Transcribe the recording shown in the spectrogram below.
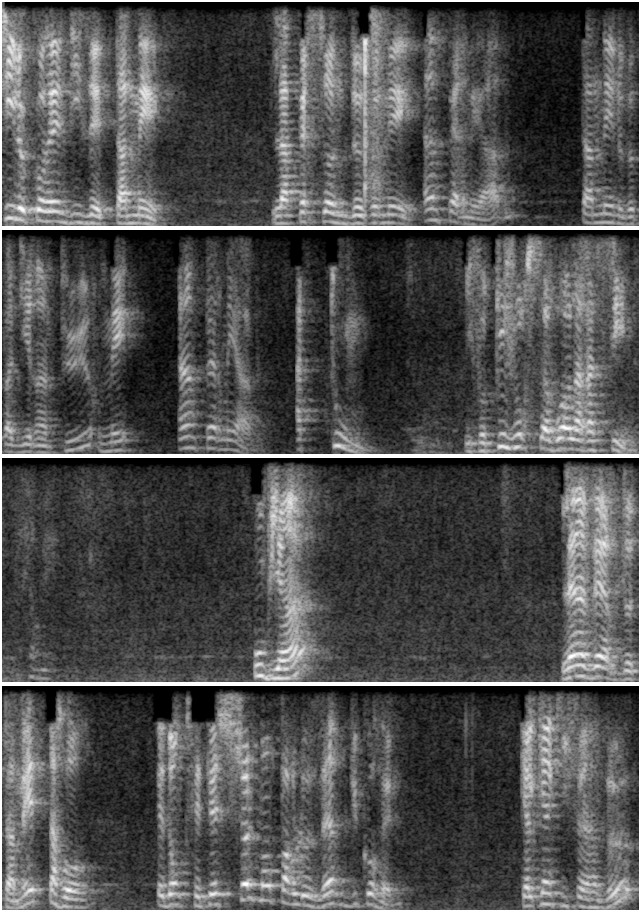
Si le Kohen disait tamé, la personne devenait imperméable, tamé ne veut pas dire impur, mais imperméable. Atum. Il faut toujours savoir la racine. Ou bien, l'inverse de tamé, tahor. Et donc c'était seulement par le verbe du Kohen. Quelqu'un qui fait un vœu,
